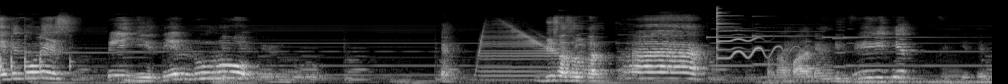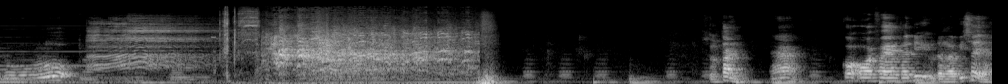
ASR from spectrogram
Ente tulis pijitin dulu. Pijitin bisa Sultan. Ah, kenapa ada yang dipijit? Pijitin dulu. Sultan, Nah, kok wifi yang tadi udah nggak bisa ya?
